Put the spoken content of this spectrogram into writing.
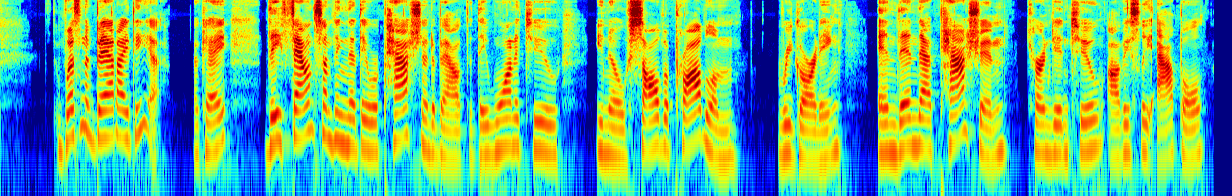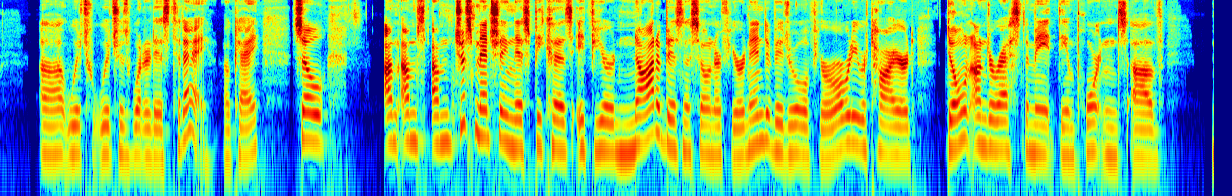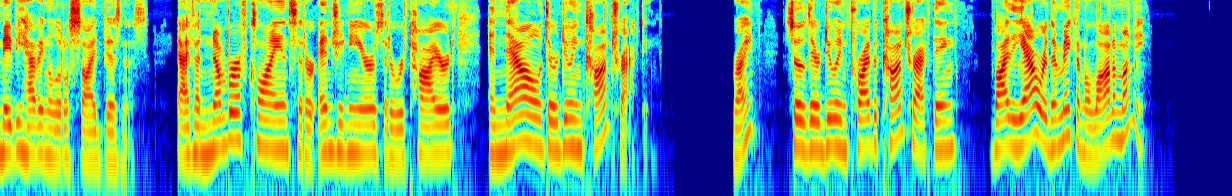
It wasn't a bad idea, okay? They found something that they were passionate about, that they wanted to, you know, solve a problem regarding, and then that passion turned into obviously Apple, uh, which which is what it is today. Okay, so I'm, I'm, I'm just mentioning this because if you're not a business owner, if you're an individual, if you're already retired, don't underestimate the importance of maybe having a little side business. I have a number of clients that are engineers that are retired and now they're doing contracting, right? So they're doing private contracting by the hour. They're making a lot of money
